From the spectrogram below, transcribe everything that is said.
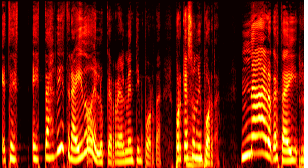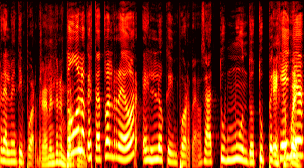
te- estás distraído de lo que realmente importa, porque eso no importa. Nada de lo que está ahí realmente importa. Realmente no importa. Todo lo que está a tu alrededor es lo que importa. O sea, tu mundo, tu pequeña, pues.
